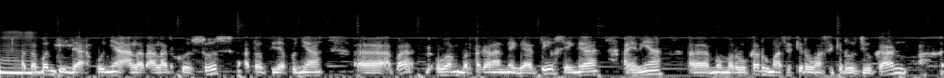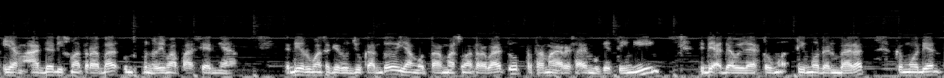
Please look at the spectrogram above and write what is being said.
hmm. ataupun tidak punya alat-alat khusus atau tidak punya uh, apa ruang bertekanan negatif sehingga akhirnya uh, memerlukan rumah sakit rumah sakit rujukan yang ada di Sumatera Barat untuk menerima pasiennya. Jadi rumah sakit rujukan tuh yang utama Sumatera Barat itu pertama RSAM Bukit Tinggi, jadi ada wilayah timur dan barat, kemudian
